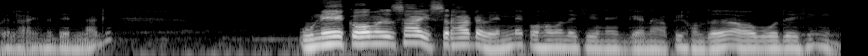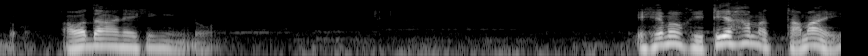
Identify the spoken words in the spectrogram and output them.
වෙලා ඉන්න දෙන්නගේ. උනේ කොහොමද සහ ඉස්සරහට වෙන්න කොහොමද කියන ගැන අපි හොඳ අවබෝධයකින් ඉන්ඩෝන අවධානයකින් ඉන්ඩෝන එහෙම හිටියහම තමයි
